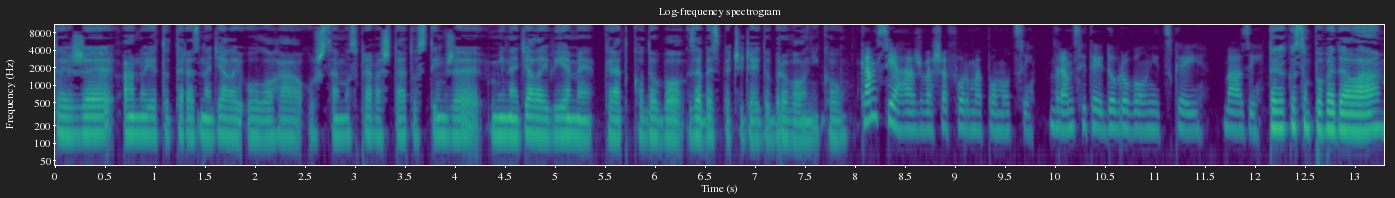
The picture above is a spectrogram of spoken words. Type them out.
Takže áno, je to teraz naďalej úloha už samozpráva štátu s tým, že my naďalej vieme krátkodobo zabezpečiť aj dobrovoľníkov. Kam siaháš vaša forma pomoci v rámci tej dobrovoľníckej bázy? Tak ako som povedala,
